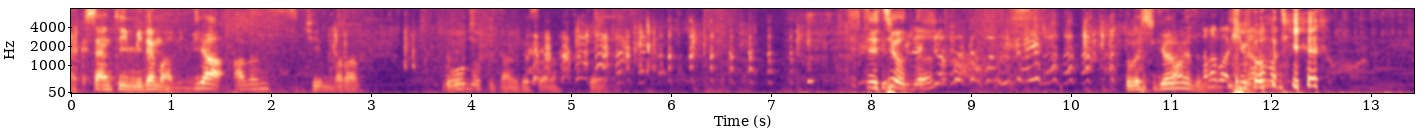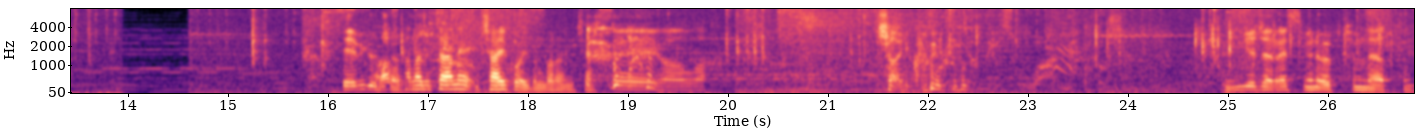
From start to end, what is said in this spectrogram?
Ya Kısente'yi mide mi alayım ya? Ya ananı sikeyim Baran. Ne oldu kanka sana? Gel. ne diyorsun lan? Flash'ı görmedin Sana mi? bak sana bak. Evi Al götür. sana bir tane çay koydum Baran içer. Eyvallah. Çay koydum. Dün gece resmini öptüm de yattım.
